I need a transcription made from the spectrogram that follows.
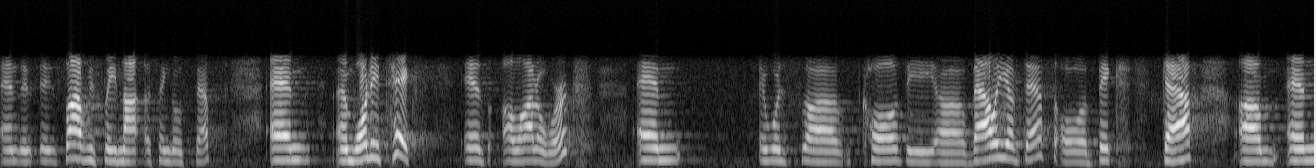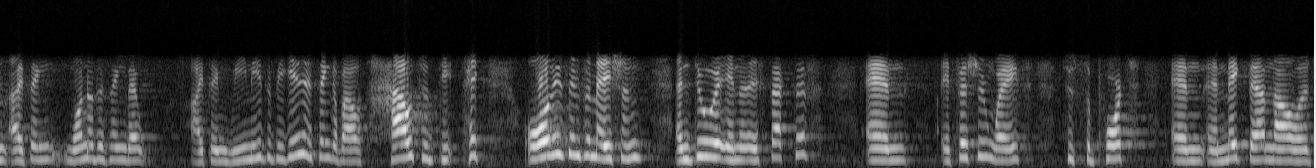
And it's obviously not a single step. And, and what it takes is a lot of work. And it was uh, called the uh, Valley of Death or a Big Gap. Um, and I think one of the things that I think we need to begin to think about how to take all this information and do it in an effective and efficient way to support and, and make that knowledge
